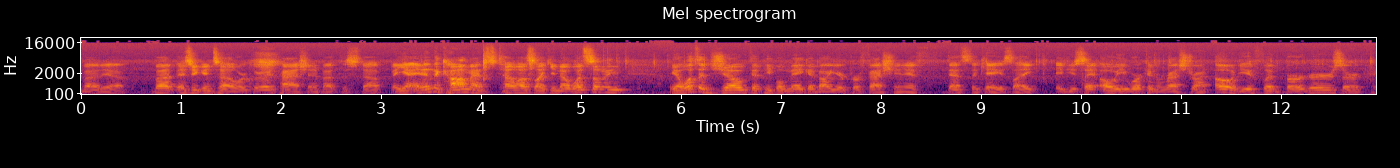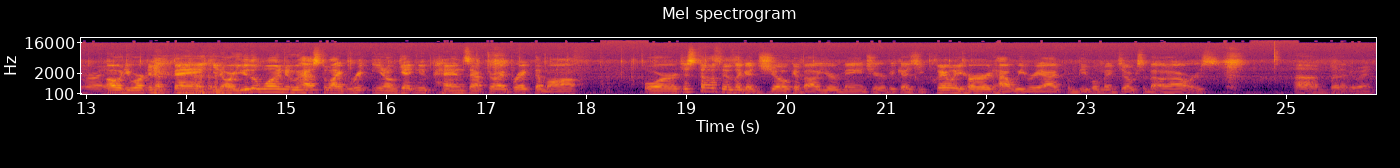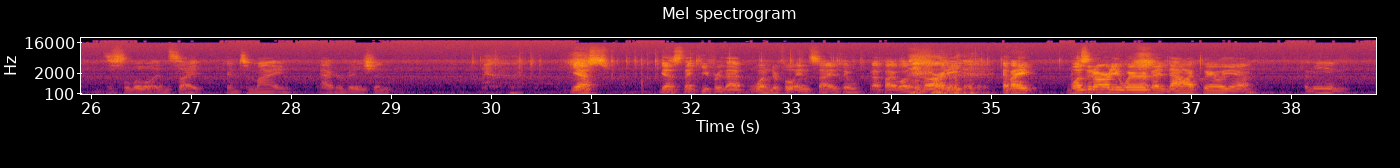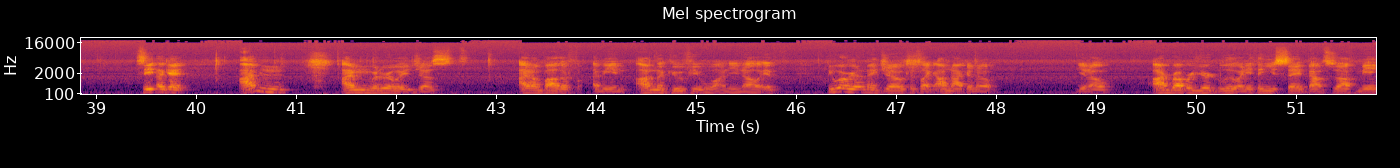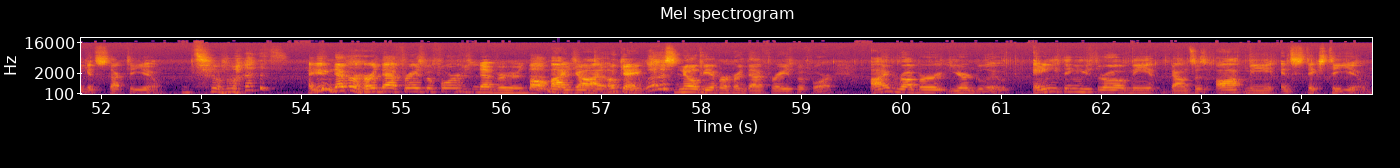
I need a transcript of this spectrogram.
But yeah. But as you can tell, we're clearly passionate about this stuff. But yeah, and in the comments, tell us like you know what's something, you know, what's a joke that people make about your profession if that's the case. Like if you say, oh, you work in a restaurant. Oh, do you flip burgers or Right. oh, do you work in a bank? You know, are you the one who has to like re- you know get new pens after I break them off? Or just tell us there's like a joke about your major because you clearly heard how we react when people make jokes about ours. Um, but anyway, just a little insight into my aggravation. Yes, yes. Thank you for that wonderful insight. If if I wasn't already, if I wasn't already aware of it, now I clearly am. I mean, See, okay, I'm, I'm literally just, I don't bother. I mean, I'm the goofy one. You know, if people are gonna make jokes, it's like I'm not gonna, you know, I'm rubber, you're glue. Anything you say bounces off me and gets stuck to you. what? Have you never heard that phrase before? Never heard that. Oh my god. before. Okay, let us know if you ever heard that phrase before. I'm rubber, you're glue. Anything you throw at me bounces off me and sticks to you.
